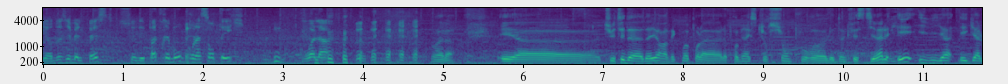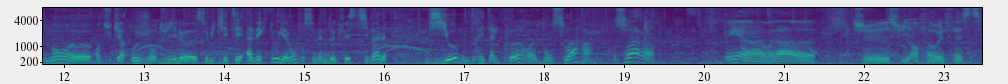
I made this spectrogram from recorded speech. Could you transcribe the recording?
et un deuxième Hellfest, ce n'est pas très bon pour la santé. Voilà. Voilà. Et euh, tu étais d'a- d'ailleurs avec moi pour la, la première excursion pour euh, le Dunk Festival. Et il y a également, euh, en tout cas aujourd'hui, celui qui était avec nous également pour ce même Dunk Festival, Guillaume Dretalcor. Bonsoir. Bonsoir. Oui, euh, voilà, euh, je suis enfin au Hellfest.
